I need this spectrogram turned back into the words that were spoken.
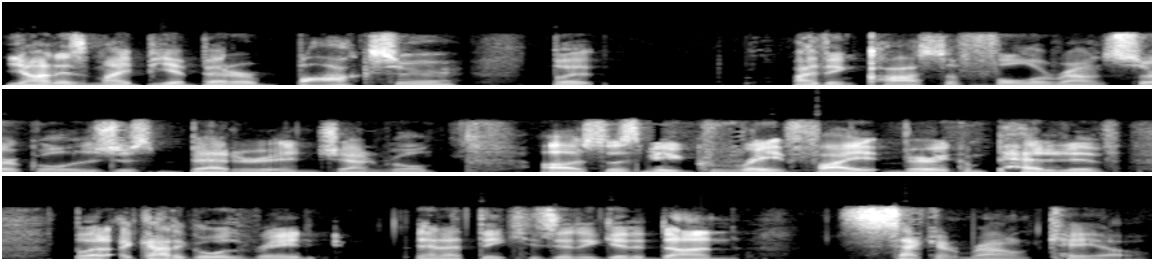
Yanez might be a better boxer, but I think Costa full around circle is just better in general. Uh, so this is be a great fight, very competitive, but I got to go with Randy, and I think he's going to get it done second round KO.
